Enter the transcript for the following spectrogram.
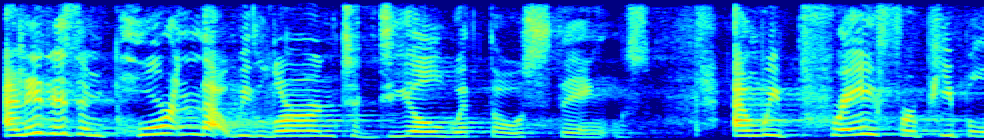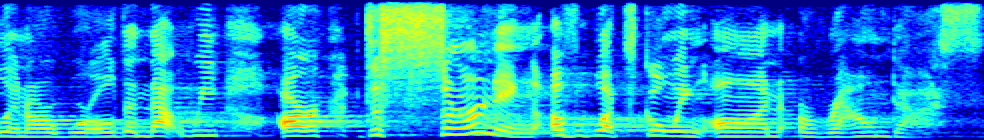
And it is important that we learn to deal with those things. And we pray for people in our world and that we are discerning of what's going on around us.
